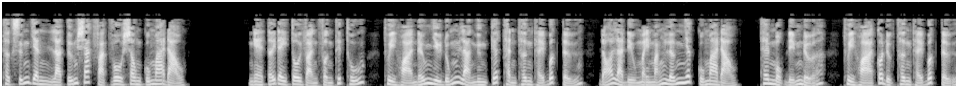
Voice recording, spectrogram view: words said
thật xứng danh là tướng sát phạt vô song của ma đạo. Nghe tới đây tôi vạn phần thích thú, Thùy Họa nếu như đúng là ngưng kết thành thân thể bất tử, đó là điều may mắn lớn nhất của ma đạo. Thêm một điểm nữa, Thùy Họa có được thân thể bất tử,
